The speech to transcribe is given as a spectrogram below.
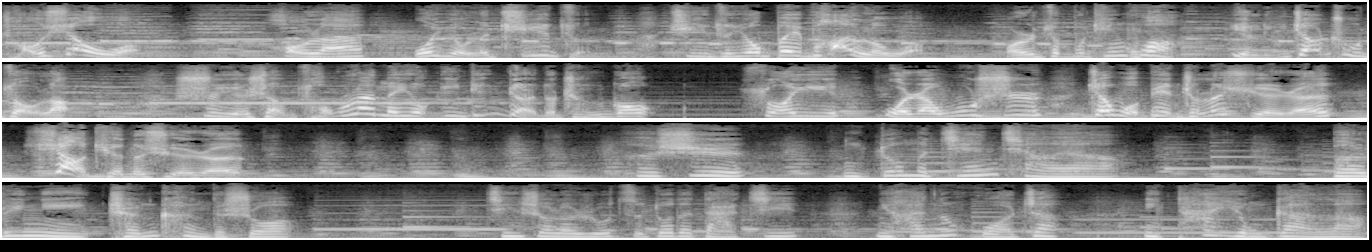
嘲笑我。后来我有了妻子，妻子又背叛了我，儿子不听话也离家出走了，事业上从来没有一丁点的成功。所以我让巫师将我变成了雪人，夏天的雪人。可是，你多么坚强呀！宝丽妮诚恳地说：“经受了如此多的打击，你还能活着，你太勇敢了。”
